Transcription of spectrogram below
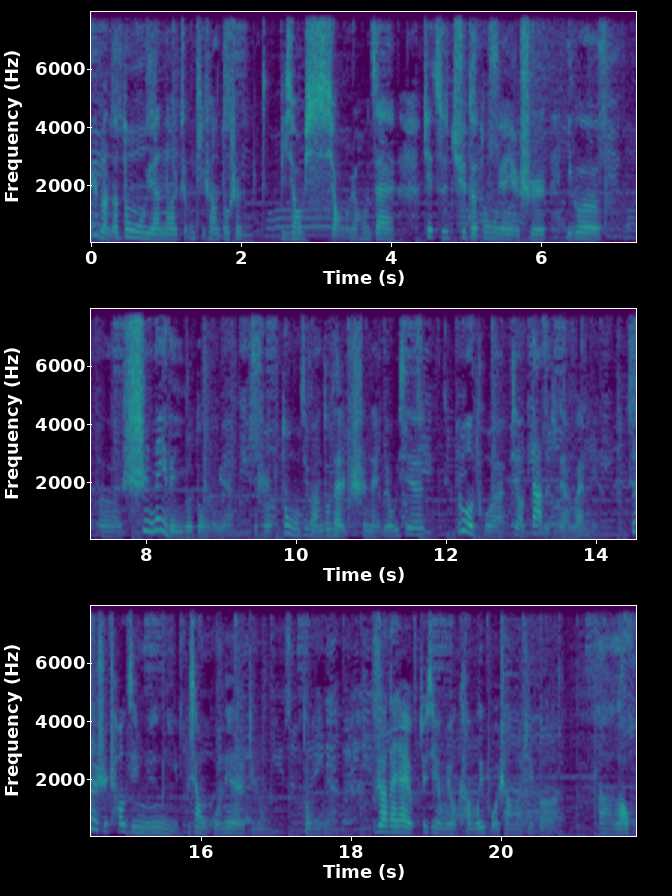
日本的动物园呢，整体上都是比较小，然后在这次去的动物园也是一个呃室内的一个动物园，就是动物基本上都在室内，有一些骆驼啊比较大的就在外面，真的是超级迷你，不像国内的这种动物园。不知道大家有最近有没有看微博上的这个啊老虎？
